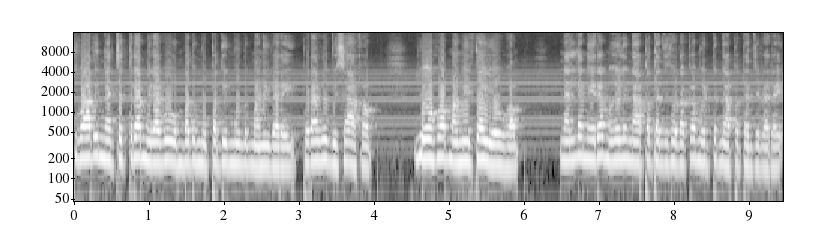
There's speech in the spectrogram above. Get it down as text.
சுவாதி நட்சத்திரம் இரவு ஒன்பது முப்பத்தி மூன்று மணி வரை. பிறகு விசாகம். யோகம் அமிர்த யோகம். நல்ல நேரம் ஏழு நாற்பத்தஞ்சு தொடக்கம் எட்டு நாற்பத்தஞ்சு வரை.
